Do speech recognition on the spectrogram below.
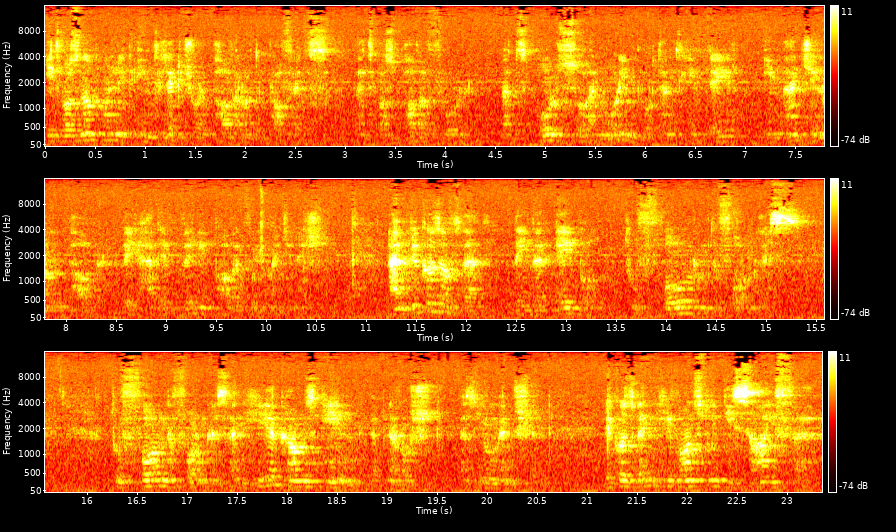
It was not only the intellectual power of the prophets that was powerful, but also, and more importantly, their imaginal power. They had a very powerful imagination. And because of that, they were able to form the formless. To form the formless. And here comes in Ibn Rushd, as you mentioned. Because when he wants to decipher,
